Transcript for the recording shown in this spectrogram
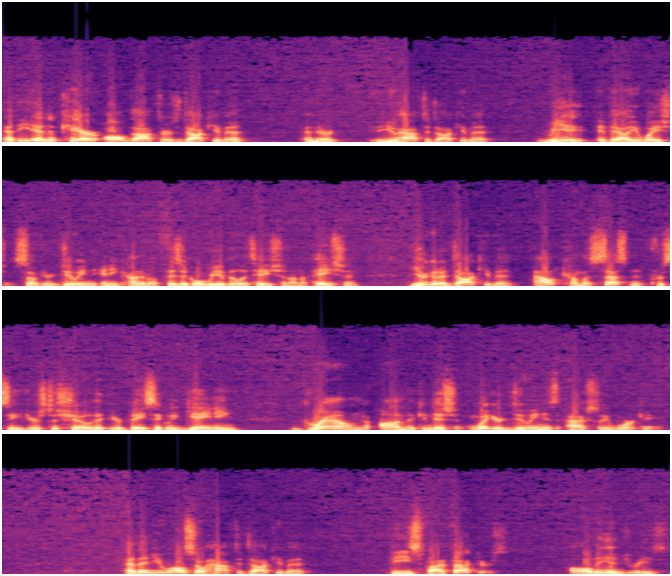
at the end of care, all doctors document, and you have to document re-evaluation. So if you're doing any kind of a physical rehabilitation on a patient, you're going to document outcome assessment procedures to show that you're basically gaining ground on the condition. What you're doing is actually working. And then you also have to document these five factors. All the injuries.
